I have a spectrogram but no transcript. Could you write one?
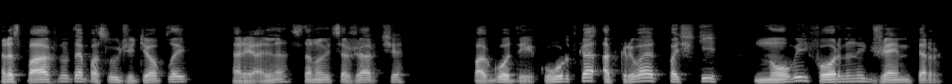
Распахнута по случаю теплой, а реально становится жарче погоды куртка открывают почти новый форменный джемпер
